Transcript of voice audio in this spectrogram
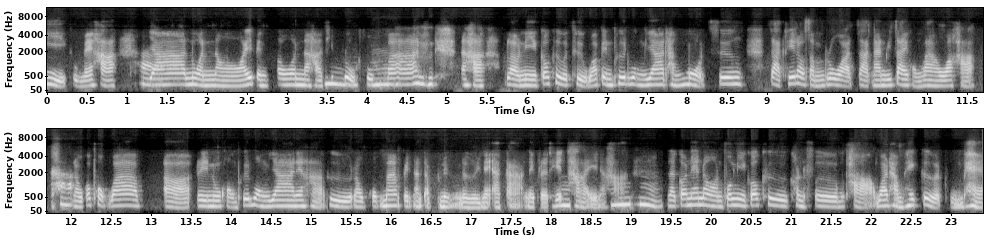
อีกถูกไหมคะค่ะหญ้านวลน้อยเป็นต้นนะคะ ที่อืมปลูกทุกบ้านนะคะ เหล่านี้ก็คือถือว่าเป็นพืชวงหญ้าทั้งหมด ซึ่งจากที่เราสำรวจจากงานวิจัยของเราอะค่ะค่ะเราก็พบว่า เอ่อเรณูของพืชวงหญ้าเนี่ยค่ะคือเราพบมากเป็นอันดับหนึ่งเลยในอากาศในประเทศไทยนะคะอืมแล้วก็แน่นอนพวกนี้ก็คือ confirm ค่ะว่าทำให้เกิดภูมิแพ้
